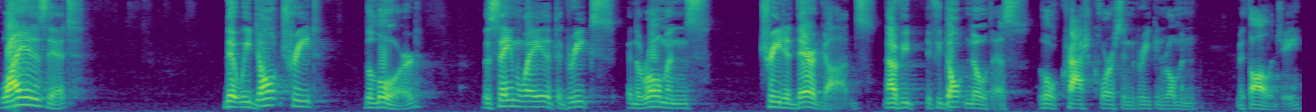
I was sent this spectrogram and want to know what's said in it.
Why is it that we don't treat the Lord the same way that the Greeks and the Romans treated their gods? Now, if you, if you don't know this, a little crash course in Greek and Roman mythology,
